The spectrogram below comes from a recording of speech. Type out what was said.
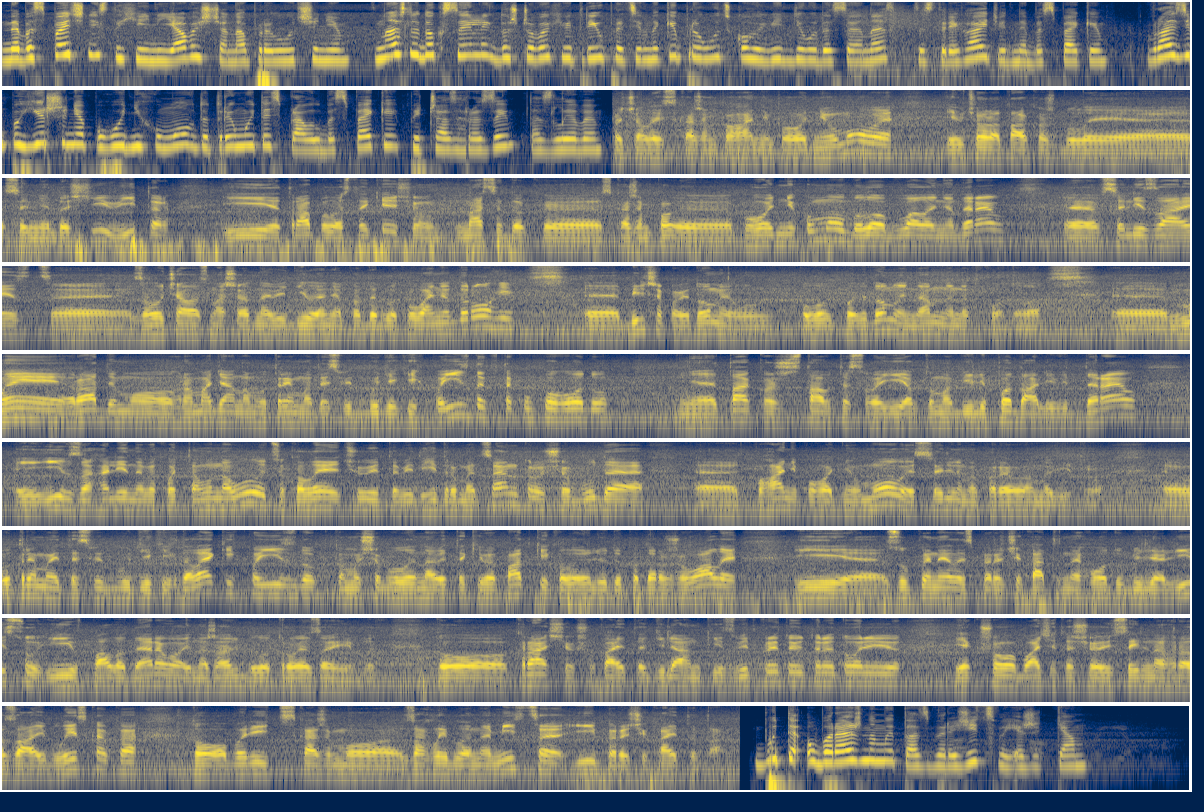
Небезпечні стихійні явища на Прилуччині. Внаслідок сильних дощових вітрів працівники Прилуцького відділу ДСНС застерігають від небезпеки. В разі погіршення погодних умов дотримуйтесь правил безпеки під час грози та зливи. Почались, скажімо, погані погодні умови. І вчора також були е, сильні дощі, вітер. І трапилось таке, що внаслідок, е, скажімо, е, погодних умов було обвалення дерев в селі Заїзд. Е, Залучалось наше одне відділення по деблокуванню дороги. Е, Більше повідомлень, нам не надходило. Е, Ми радимо громадянам утриматись від будь-яких поїздок в таку погоду. Е, Також ставте свої автомобілі подалі від дерев і, взагалі не виходьте на вулицю, коли чуєте від гідрометцентру, що буде е, погані погодні умови з сильними поривами вітру. Е, Утримайтесь від будь-яких далеких поїздок, тому що були навіть такі випадки, коли люди подорожували і е, зупинились перечекати негоду біля лісу, і впало дерево, і, на жаль, було троє загиблих. То краще шукайте ділянки з відкритою територією. Якщо ви бачите, що сильна гроза і блискавка, то оберіть, скажімо, заглиблене місце і перечекайте там. Будьте обережними та збережіть своє життя.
